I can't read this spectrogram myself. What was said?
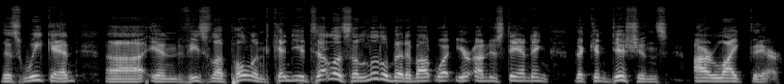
this weekend uh, in Wisla, Poland. Can you tell us a little bit about what you're understanding the conditions are like there?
